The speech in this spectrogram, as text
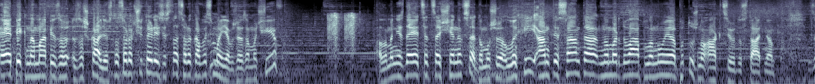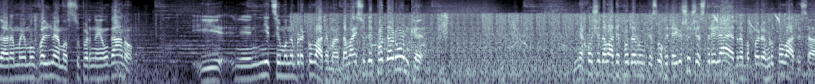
епік на мапі за- зашкалює. 144 зі 148 я вже замочив. Але мені здається, це ще не все, тому що лихий антисанта номер 2 планує потужну акцію достатньо. Зараз ми йому вальнемо з супер нейлгану. І ні- ніц йому не бракуватиме. Давай сюди подарунки. Не хочу давати подарунки. Слухайте, рішуче стріляє, треба перегрупуватися.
